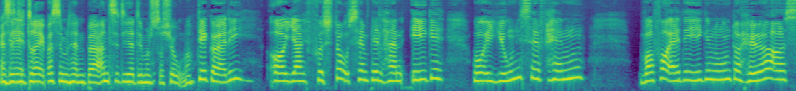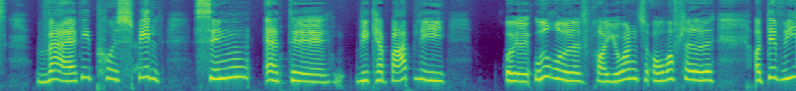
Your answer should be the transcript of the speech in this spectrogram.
Altså, de dræber simpelthen børn til de her demonstrationer? Det gør de, og jeg forstår simpelthen ikke, hvor er UNICEF henne. Hvorfor er det ikke nogen, der hører os? Hvad er det på spil, siden at øh, vi kan bare blive øh, udryddet fra jordens overflade? Og det vi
